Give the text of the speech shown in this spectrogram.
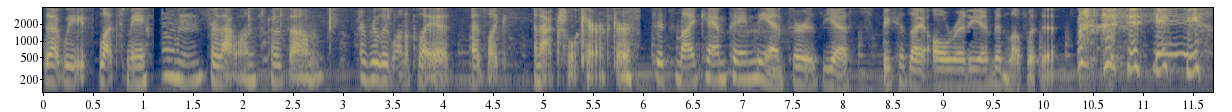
that we lets me mm-hmm. for that one. Because um i really want to play it as like an actual character If it's my campaign, the answer is yes, because I already am in love with it.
